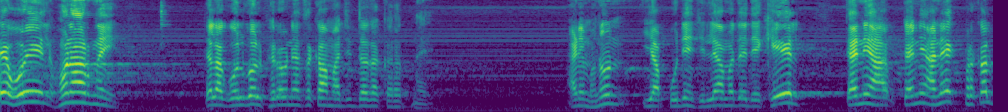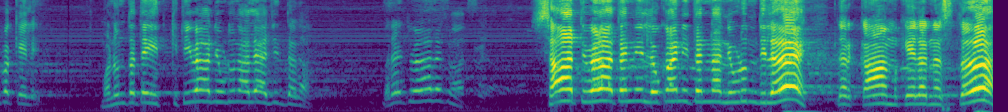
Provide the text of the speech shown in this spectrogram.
हे होईल होणार नाही. त्याला गोलगोल फिरवण्याचं काम अजितदादा करत नाही. आणि म्हणून या पुणे जिल्ह्यामध्ये देखील त्यांनी त्यांनी अनेक प्रकल्प केले. म्हणून तर ते किती वेळा निवडून आले अजितदादा? बरेच वेळा आले सात वेळा त्यांनी लोकांनी त्यांना निवडून दिलंय. जर काम केलं नसतं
